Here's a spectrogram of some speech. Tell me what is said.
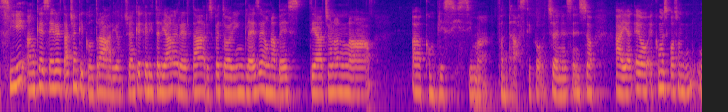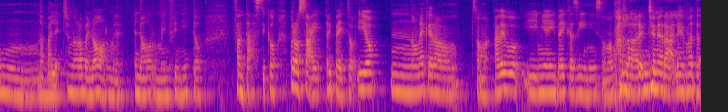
sì, anche se in realtà c'è anche il contrario, c'è anche che l'italiano in realtà rispetto all'inglese è una bestia, c'è una, una uh, complessissima, fantastico, cioè nel senso Ah, è, è, come se fosse un, un, una ballet, c'è una roba enorme, enorme, infinito, fantastico. Però sai, ripeto, io mh, mm, non è che ero, insomma, avevo i miei bei casini, insomma, a parlare in generale, ma da,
